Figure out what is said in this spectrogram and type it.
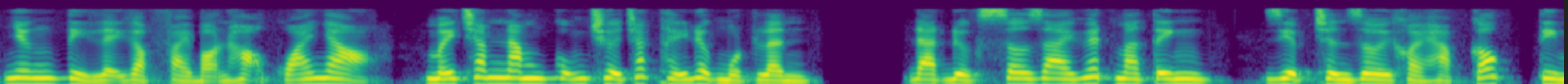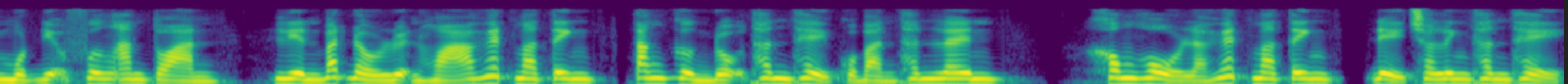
nhưng tỷ lệ gặp phải bọn họ quá nhỏ, mấy trăm năm cũng chưa chắc thấy được một lần. Đạt được sơ giai huyết ma tinh, Diệp Trần rời khỏi hạp cốc, tìm một địa phương an toàn, liền bắt đầu luyện hóa huyết ma tinh, tăng cường độ thân thể của bản thân lên. Không hổ là huyết ma tinh, để cho linh thân thể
